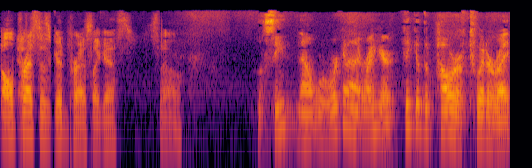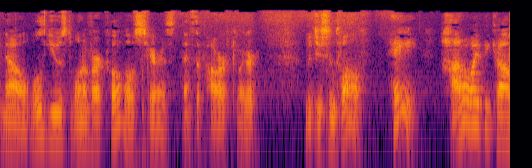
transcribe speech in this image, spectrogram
all Yeah. press is good press, I guess. So Well, see, now we're working on it right here. Think of the power of Twitter right now. We'll use one of our co-hosts here as that's the power of Twitter. Magician 12. Hey, how do I become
